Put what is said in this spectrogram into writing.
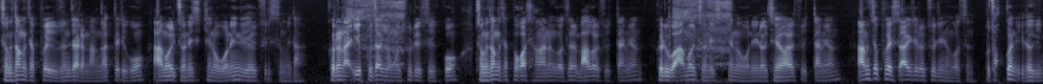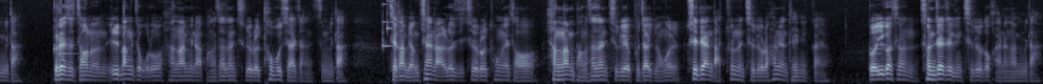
정상세포의 유전자를 망가뜨리고 암을 전이시키는 원인이 될 수 있습니다. 그러나 이 부작용을 줄일 수 있고 정상세포가 상하는 것을 막을 수 있다면 그리고 암을 전이시키는 원인을 제어할 수 있다면 암세포의 사이즈를 줄이는 것은 무조건 이득입니다. 그래서 저는 일방적으로 항암이나 방사선 치료를 터부시하지 않습니다. 제가 명쾌한 알러지 치료를 통해서 항암 방사선 치료의 부작용을 최대한 낮추는 치료를 하면 되니까요. 또 이것은 선제적인 치료도 가능합니다.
